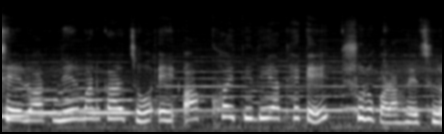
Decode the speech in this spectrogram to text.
সেই রথ নির্মাণ কার্য এই অক্ষয় তৃতীয়া থেকেই শুরু করা হয়েছিল।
